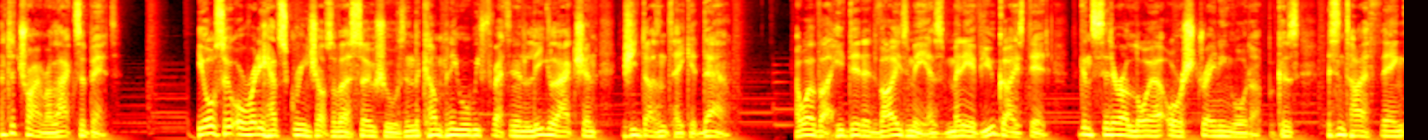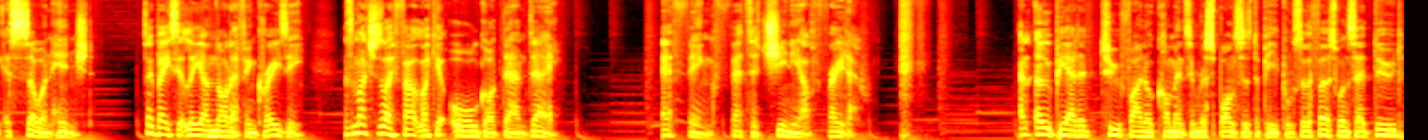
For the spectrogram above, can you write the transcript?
and to try and relax a bit. He also already had screenshots of her socials, and the company will be threatening legal action if she doesn't take it down. However, he did advise me, as many of you guys did, to consider a lawyer or a restraining order because this entire thing is so unhinged. So basically, I'm not effing crazy, as much as I felt like it all goddamn day. Effing fettuccine alfredo. and OP added two final comments in responses to people. So the first one said, Dude,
